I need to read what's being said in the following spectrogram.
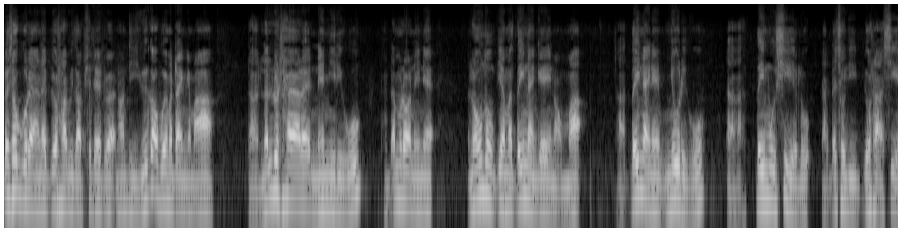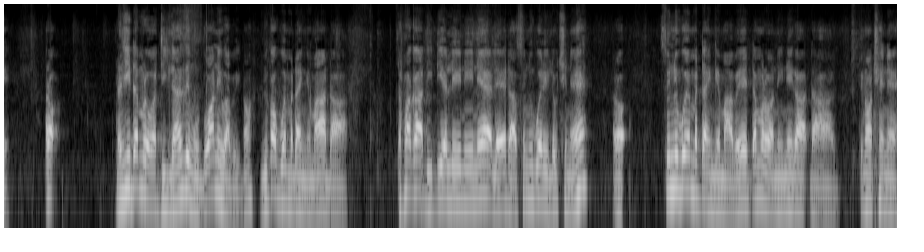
လက်ချုပ်ကိုယ်တိုင်လည်းပြောထားပြီးသားဖြစ်တဲ့အတွက်နော်ဒီရွေးကောက်ပွဲမတိုင်ခင်မှာဒါလက်လွတ်ထားရတဲ့နေမြေတွေကိုဒါတမန်တော်အနေနဲ့အလုံးစုံပြန်မသိမ်းနိုင်ခဲ့ရင်တော့မှဒါသိမ်းနိုင်တဲ့မြို့တွေကိုဒါသိမ်းမှုရှိရလို့ဒါတက်ချုပ်ကြီးပြောထားရှိတယ်အဲ့တော့လက်ရှိတမန်တော်ကဒီလမ်းစဉ်ကိုသွားနေပါပြီနော်ရွေးကောက်ပွဲမတိုင်ခင်မှာဒါ တစ်ဖက်ကဒီ TLA အနေနဲ့လည်းဒါဆွေးနွေးပွဲတွေလုပ်ချင်တယ်အဲ့တော့ဆွေးနွေးပွဲမတိုင်ခင်မှာပဲတက်မတော်အနေနဲ့ကဒါကျွန်တော်ထင်တယ်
